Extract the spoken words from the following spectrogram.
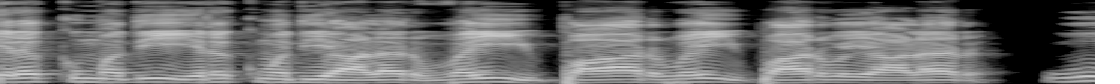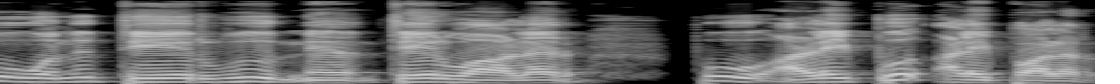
இறக்குமதி இறக்குமதியாளர் வை பார்வை பார்வையாளர் ஊ வந்து தேர்வு நெ- தேர்வாளர் பூ அழைப்பு அழைப்பாளர்.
